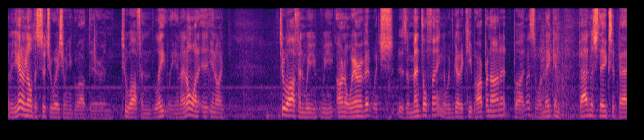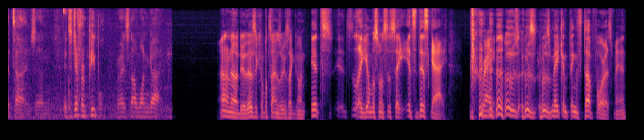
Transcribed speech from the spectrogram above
I mean, you got to know the situation when you go out there, and too often lately, and I don't want to, you know, too often we, we aren't aware of it, which is a mental thing, and we've got to keep harping on it. But listen, we're making bad mistakes at bad times, and it's different people, right? It's not one guy. I don't know, dude. There's a couple times where he's like going, "It's it's like he almost wants to say it's this guy, Right. who's who's who's making things tough for us, man."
